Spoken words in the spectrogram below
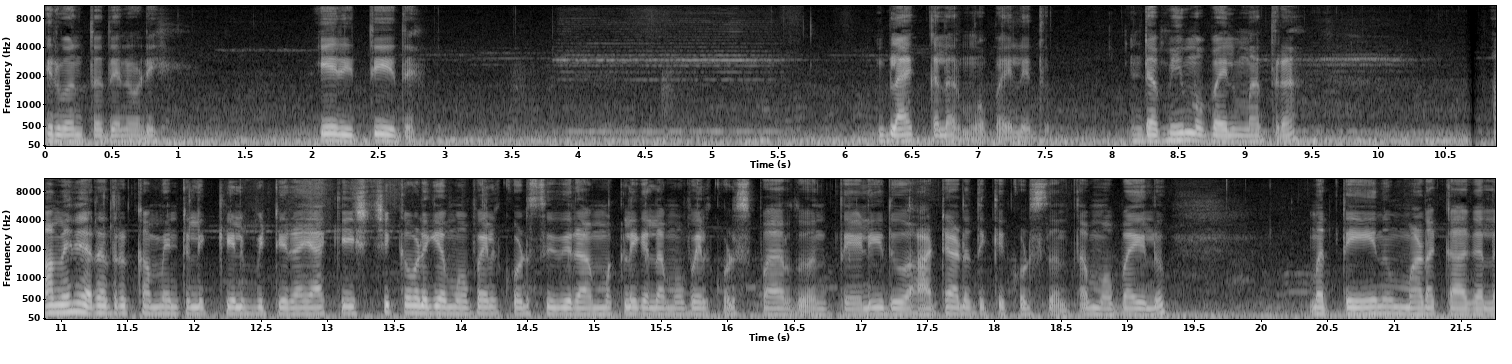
ಇರುವಂಥದ್ದೇ ನೋಡಿ. ಈ ರೀತಿ ಇದೆ. ಬ್ಲ್ಯಾಕ್ ಕಲರ್ ಮೊಬೈಲ್ ಇದು. ಡಮ್ಮಿ ಮೊಬೈಲ್ ಮಾತ್ರ. ಆಮೇಲೆ ಯಾರಾದರೂ ಕಮೆಂಟಲ್ಲಿ ಕೇಳಿಬಿಟ್ಟಿರಾ? ಯಾಕೆ ಇಷ್ಟು ಚಿಕ್ಕವಳಿಗೆ ಮೊಬೈಲ್ ಕೊಡಿಸಿದ್ದೀರಾ ಮಕ್ಕಳಿಗೆಲ್ಲ ಮೊಬೈಲ್ ಕೊಡಿಸ್ಬಾರ್ದು ಅಂತೇಳಿ ಇದು ಆಟ ಆಡೋದಕ್ಕೆ ಕೊಡಿಸಿದಂಥ ಮೊಬೈಲು ಮತ್ತೇನು ಮಾಡೋಕ್ಕಾಗಲ್ಲ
